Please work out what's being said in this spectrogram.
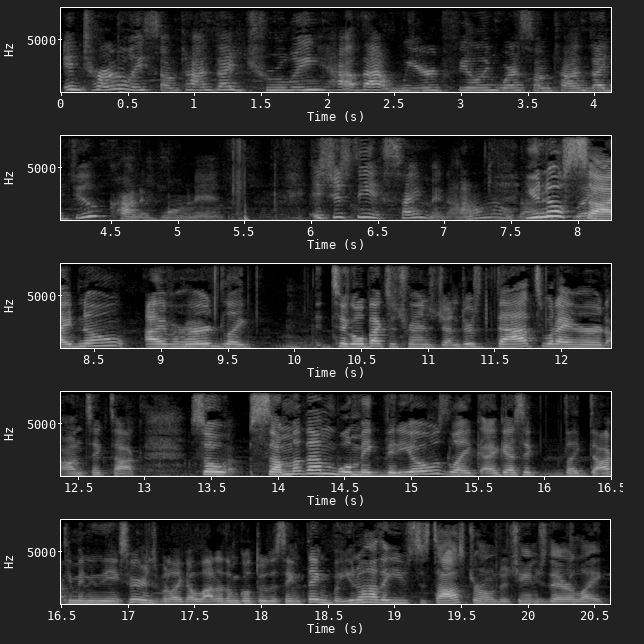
internally, sometimes I truly have that weird feeling where sometimes I do kind of want it. It's just the excitement. I don't know. You know. Like, side note, I've heard like to go back to transgenders. That's what I heard on TikTok. So What? some of them will make videos, like I guess it, like documenting the experience, but like a lot of them go through the same thing. But you know how they use testosterone to change their like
